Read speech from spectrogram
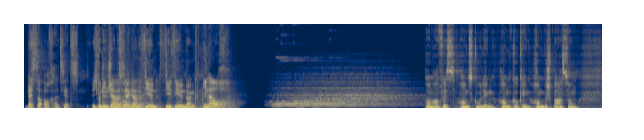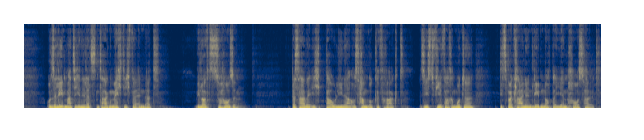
besser auch als jetzt. Ich wünsche Ihnen ein schönes ja, Wochenende. Gerne. Vielen, vielen, vielen Dank. Ihnen auch. Homeoffice, Homeschooling, Homecooking, Homebespaßung. Unser Leben hat sich in den letzten Tagen mächtig verändert. Wie läuft's zu Hause? Das habe ich Paulina aus Hamburg gefragt. Sie ist vierfache Mutter, die zwei Kleinen leben noch bei ihr im Haushalt.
